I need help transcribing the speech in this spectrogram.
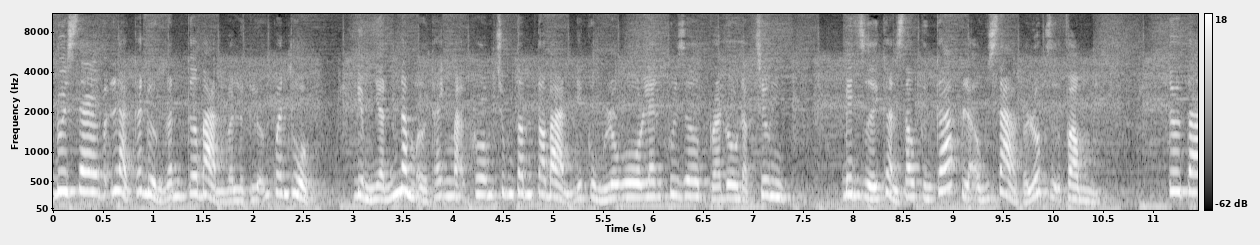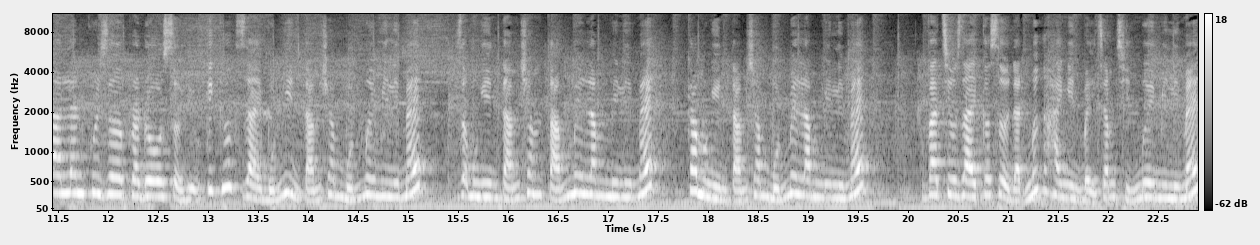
Đuôi xe vẫn là các đường gân cơ bản và lực lưỡng quen thuộc. Điểm nhấn nằm ở thanh mạ chrome trung tâm to bản đi cùng logo Land Cruiser Prado đặc trưng. Bên dưới cản sau cứng cáp là ống xả và lốp dự phòng. Toyota Land Cruiser Prado sở hữu kích thước dài 4.840mm, rộng 1.885mm, cao 1.845mm và chiều dài cơ sở đạt mức 2.790mm,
